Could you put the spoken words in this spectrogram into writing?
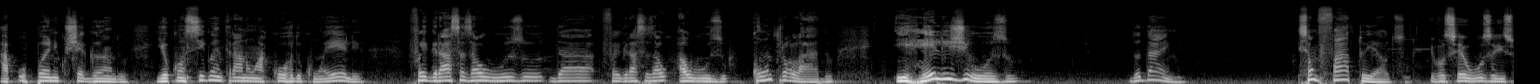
a- o pânico chegando e eu consigo entrar num acordo com ele, foi graças ao uso da. Foi graças ao, ao uso controlado e religioso do Daime. Isso é um fato, Yeldson. E você usa isso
